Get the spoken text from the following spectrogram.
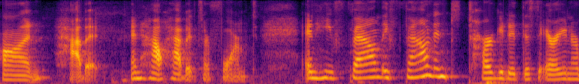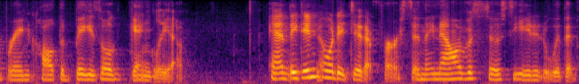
on habit and how habits are formed. And he found they found and targeted this area in our brain called the basal ganglia. And they didn't know what it did at first, and they now have associated with it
